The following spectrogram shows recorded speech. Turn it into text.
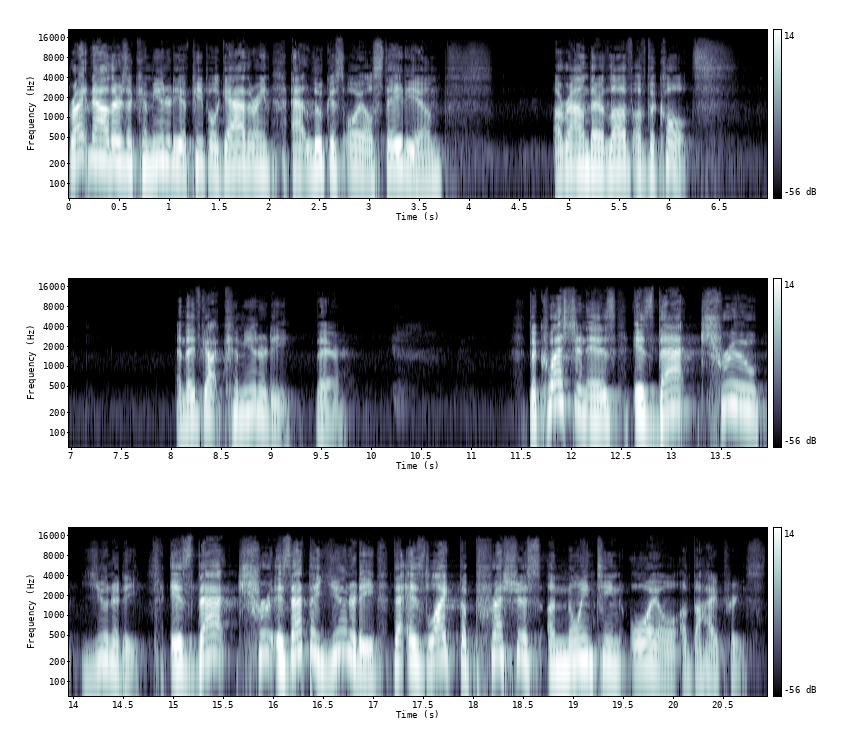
Right now, there's a community of people gathering at Lucas Oil Stadium around their love of the Colts and they've got community there. The question is is that true unity? Is that true is that the unity that is like the precious anointing oil of the high priest?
